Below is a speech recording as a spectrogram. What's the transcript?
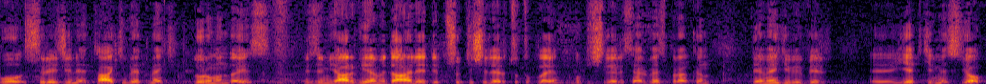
bu sürecini takip etmek durumundayız. Bizim yargıya müdahale edip şu kişileri tutuklayın, bu kişileri serbest bırakın deme gibi bir e, yetkimiz yok.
